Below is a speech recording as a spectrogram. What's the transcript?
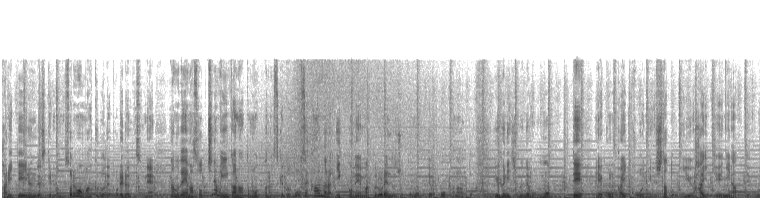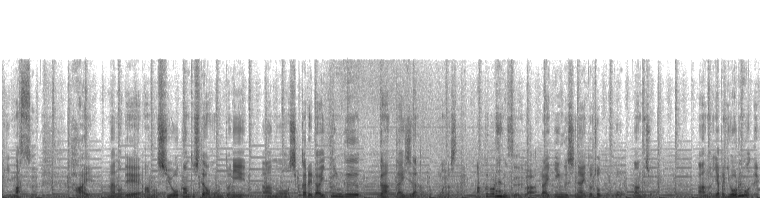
借りているんですけれども、それもマクロで撮れるんですよね。なので、まあ、そっちでもいいかなと思ったんですけど、どうせ買うなら1個ね、マクロレンズちょっと持っておこうかなというふうに自分でも思って、えー、今回購入したという背景になっております。はい、なのであの使用感としては本当にあのしっかりライティングが大事だなと思いましたね。マクロレンズはライティングしないとちょっとこうなんでしょう。あのやっぱ寄るので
